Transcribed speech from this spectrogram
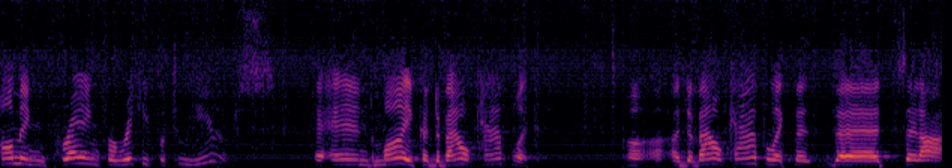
coming praying for Ricky for two years. And Mike, a devout Catholic, uh, a devout Catholic that, that said, I,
